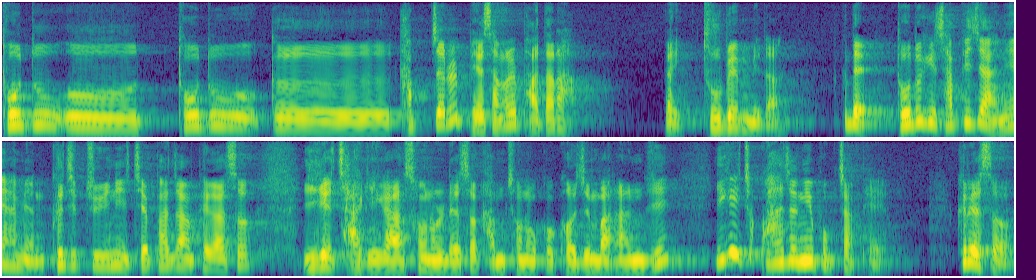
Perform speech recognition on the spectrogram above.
도둑 어, 도둑 그 갑절을 배상을 받아라. 그러니까 두 배입니다. 근데 도둑이 잡히지 아니하면 그 집 주인이 재판장 앞에 가서 이게 자기가 손을 대서 감춰놓고 거짓말하는지 이게 좀 과정이 복잡해요. 그래서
